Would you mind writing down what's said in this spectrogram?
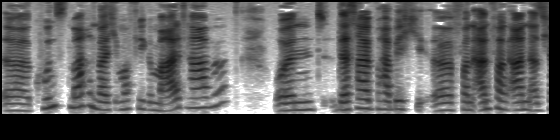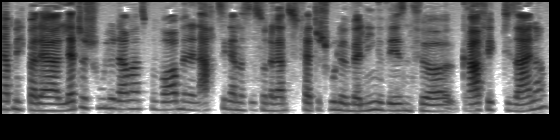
äh, Kunst machen, weil ich immer viel gemalt habe. Und deshalb habe ich äh, von Anfang an, also ich habe mich bei der Lette-Schule damals beworben in den 80ern. Das ist so eine ganz fette Schule in Berlin gewesen für Grafikdesigner.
